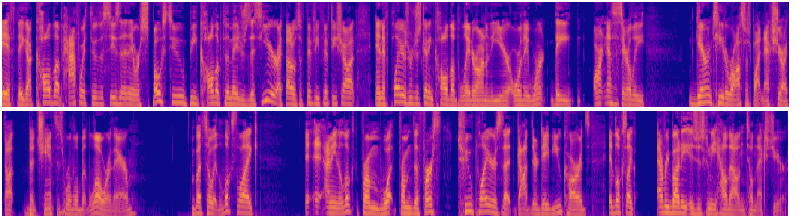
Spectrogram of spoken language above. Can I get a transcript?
if they got called up halfway through the season and they were supposed to be called up to the majors this year, I thought it was a 50-50 shot. And if players were just getting called up later on in the year or they weren't they aren't necessarily guaranteed a roster spot next year, I thought the chances were a little bit lower there. But so it looks like it, it, I mean, it looked from what from the first two players that got their debut cards, it looks like everybody is just going to be held out until next year.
